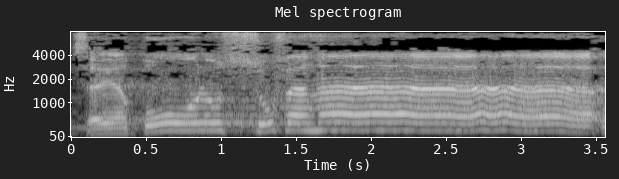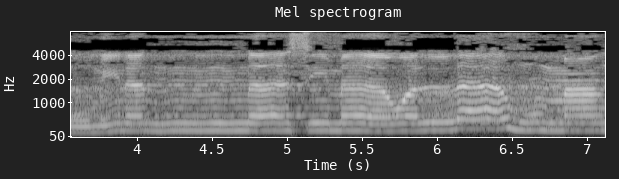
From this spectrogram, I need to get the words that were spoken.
سيقول السفهاء من الناس ما ولاهم عن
